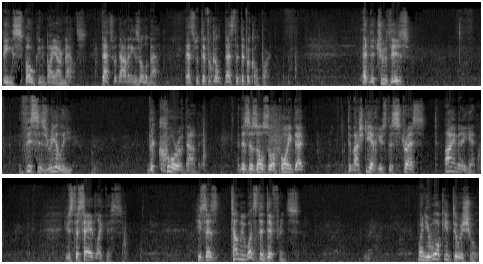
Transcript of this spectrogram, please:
being spoken by our mouths. That's what davening is all about. That's what difficult. That's the difficult part. And the truth is, this is really the core of davening. And this is also a point that the Mashgiach used to stress time and again. He used to say it like this. He says, Tell me, what's the difference when you walk into a shul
